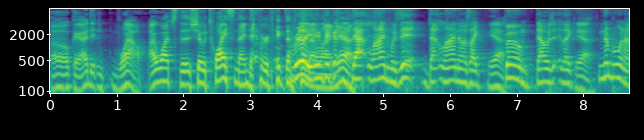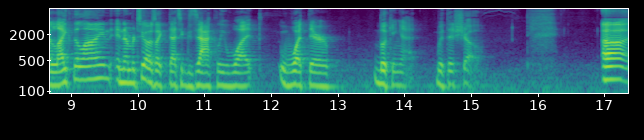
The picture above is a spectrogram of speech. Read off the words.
oh, okay. I didn't. Wow. I watched the show twice and I never picked up Really, on you that didn't line. pick up yeah. that line was it. That line, I was like, Yeah. boom, that was it. like, Yeah. Number one, I like the line, and number two, I was like, that's exactly what what they're looking at with this show. Uh,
